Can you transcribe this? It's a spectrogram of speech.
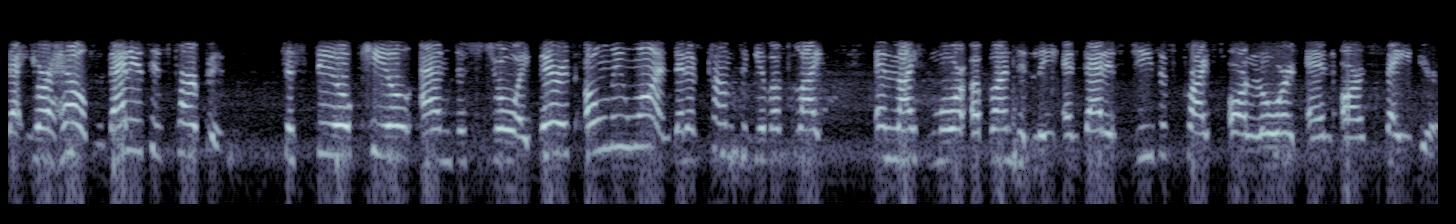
that your health, that is his purpose to steal, kill, and destroy. There is only one that has come to give us life and life more abundantly, and that is Jesus Christ, our Lord and our Savior.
